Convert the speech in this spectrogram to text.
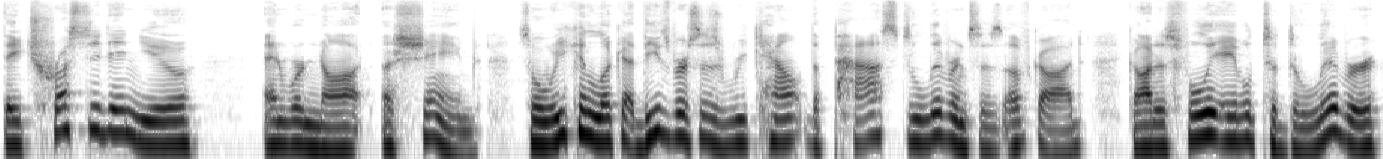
They trusted in you and were not ashamed. So we can look at these verses recount the past deliverances of God. God is fully able to deliver,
